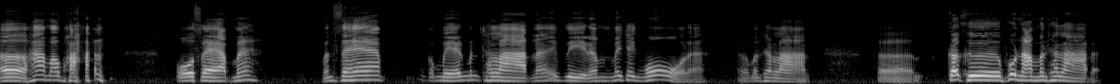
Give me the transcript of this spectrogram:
เออ ห้ามเอาผ่าน โอแสบไหมมันแสบก็เหมนมันฉลาดนะไอ้สี่นะมันไม่ใช่โง่นะเออมันฉลาด เออก็คือผู้นำมันฉลาดอะ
